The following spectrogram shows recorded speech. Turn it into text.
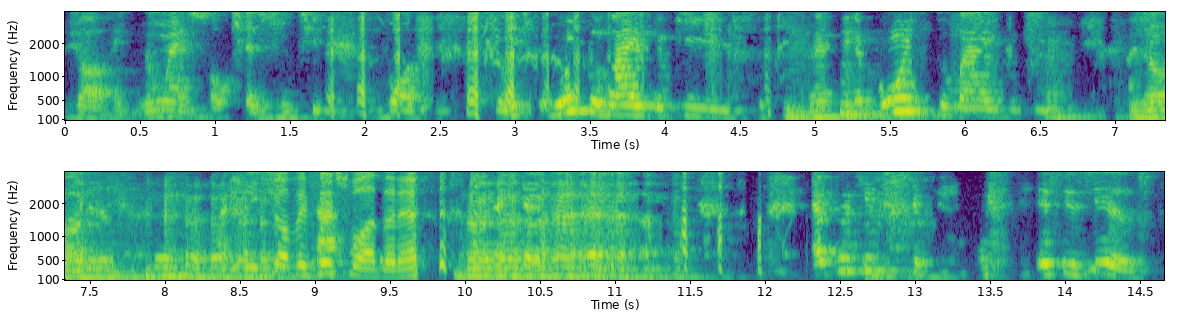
jovem, não é só o que a gente vota. Política é muito mais do que isso. Né? É muito mais do que isso. Jovem. O jovem foi foda, né? É porque esses dias,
